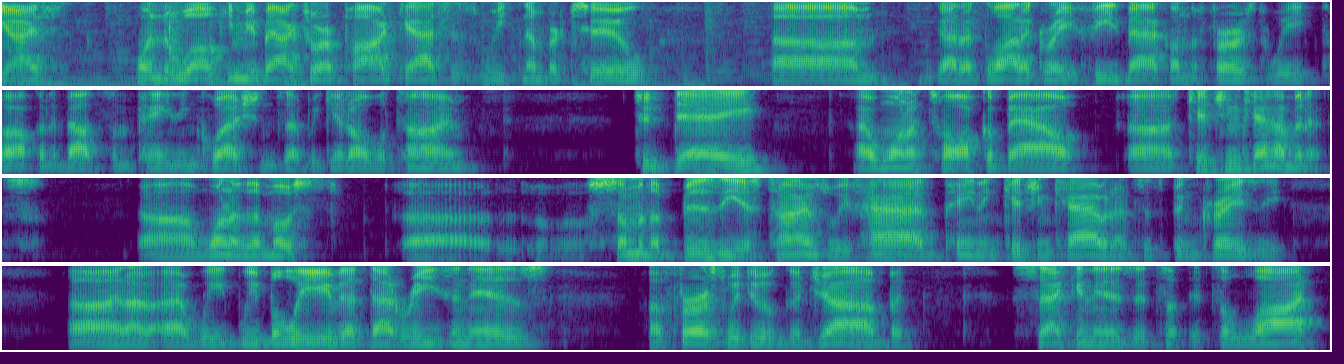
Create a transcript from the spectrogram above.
Guys, wanted to welcome you back to our podcast. This is week number two. Um, we got a lot of great feedback on the first week, talking about some painting questions that we get all the time. Today, I want to talk about uh, kitchen cabinets. Uh, one of the most, uh, some of the busiest times we've had painting kitchen cabinets. It's been crazy, uh, and I, I, we we believe that that reason is uh, first we do a good job, but second is it's it's a lot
